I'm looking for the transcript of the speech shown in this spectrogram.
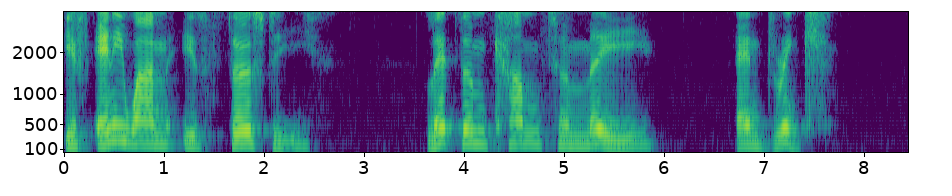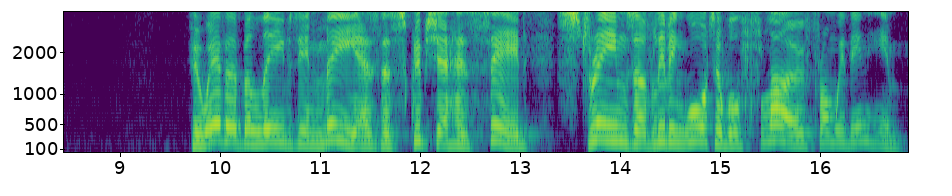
If anyone is thirsty, let them come to me and drink. Whoever believes in me, as the scripture has said, streams of living water will flow from within him.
